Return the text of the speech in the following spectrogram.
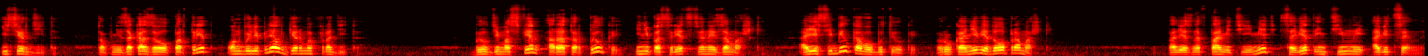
и сердито. Топ не заказывал портрет, он вылеплял гермафродита. Был Демосфен оратор пылкой и непосредственной замашки. А если бил кого бутылкой, рука не ведала промашки. Полезно в памяти иметь совет интимный Авиценны.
